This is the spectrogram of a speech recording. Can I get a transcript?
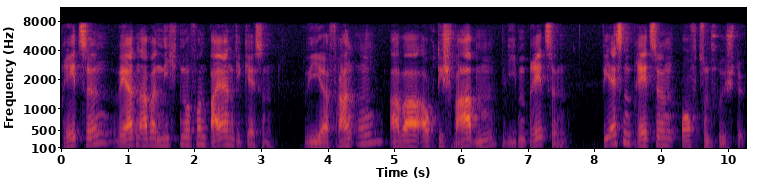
Brezeln werden aber nicht nur von Bayern gegessen. Wir Franken, aber auch die Schwaben lieben Brezeln. Wir essen Brezeln oft zum Frühstück.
